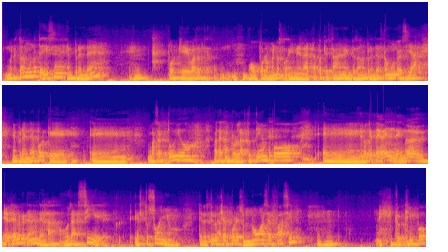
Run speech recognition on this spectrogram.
bueno, todo el mundo te dice emprender porque vas a, o por lo menos en la etapa que estaban empezando a emprender, todo el mundo decía emprender porque eh, va a ser tuyo, vas a controlar tu tiempo, eh, Sí, lo que te venden, ¿no? es, es lo que te venden. Ajá. O sea, sí, es tu sueño. Tienes que luchar por eso. No va a ser fácil. Tu tiempo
